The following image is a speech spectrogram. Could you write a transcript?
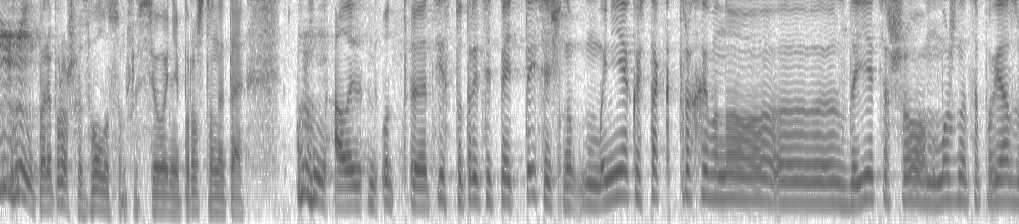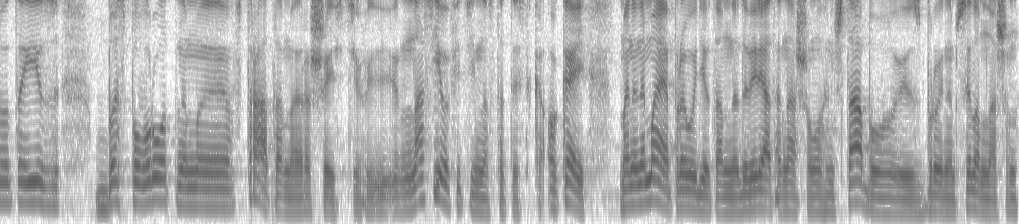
Перепрошую, з голосом щось сьогодні просто не те. Але от е, ці 135 тисяч, ну мені якось так трохи воно е, здається, що можна це пов'язувати із безповоротними втратами рашистів. І У нас є офіційна статистика. Окей, в мене немає приводів там не довіряти нашому генштабу і збройним силам нашим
